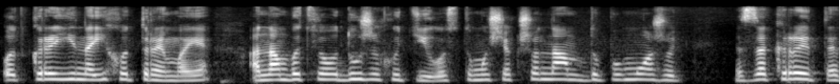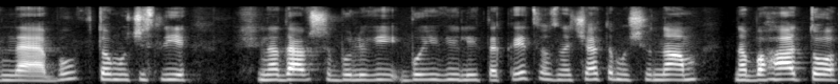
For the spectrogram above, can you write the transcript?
от країна їх отримає, а нам би цього дуже хотілося, тому що якщо нам допоможуть закрити небо, в тому числі надавши бойові, бойові літаки, це означатиме, що нам набагато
